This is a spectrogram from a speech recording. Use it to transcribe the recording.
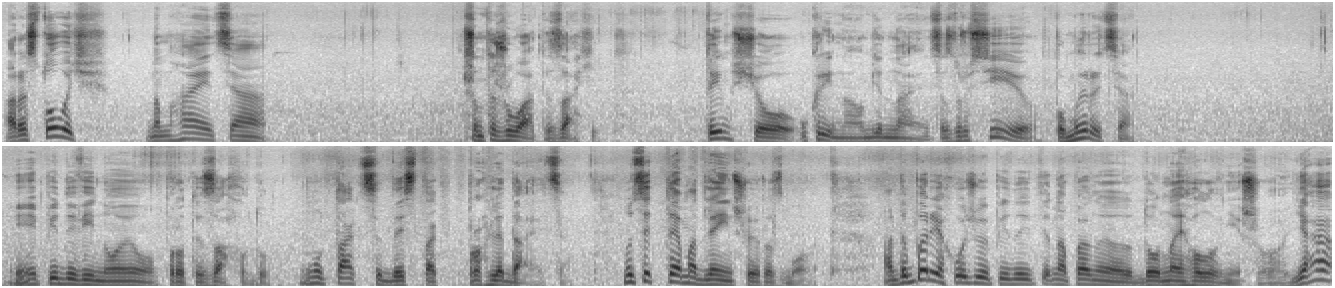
Арестович намагається шантажувати Захід тим, що Україна об'єднається з Росією, помириться і піде війною проти Заходу. Ну так це десь так проглядається. Ну це тема для іншої розмови. А тепер я хочу підійти, напевно, до найголовнішого. Я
